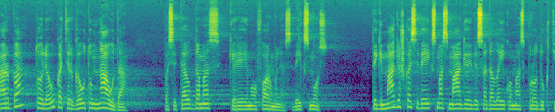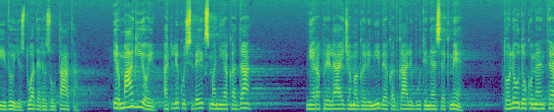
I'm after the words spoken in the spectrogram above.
Arba toliau, kad ir gautum naudą, pasitelkdamas kerėjimo formulės, veiksmus. Taigi magiškas veiksmas magijoje visada laikomas produktyviu, jis duoda rezultatą. Ir magijoje atlikus veiksmą niekada nėra prileidžiama galimybė, kad gali būti nesėkmė. Toliau dokumente,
